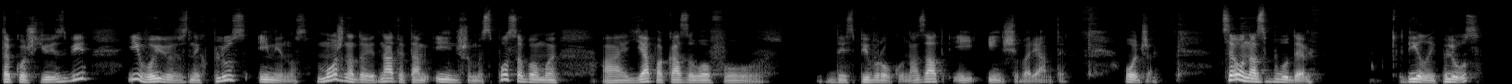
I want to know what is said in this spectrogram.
Також USB, і вивів з них плюс і мінус. Можна доєднати там і іншими способами. Я показував десь півроку назад і інші варіанти. Отже, це у нас буде білий плюс.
